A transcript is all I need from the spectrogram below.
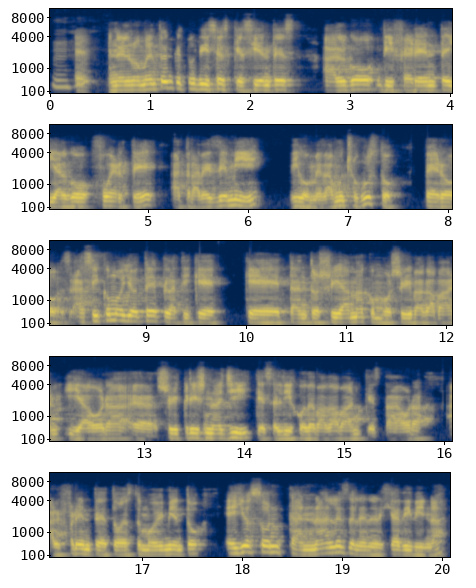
Uh -huh. En el momento en que tú dices que sientes algo diferente y algo fuerte a través de mí, digo, me da mucho gusto, pero así como yo te platiqué que tanto Sri Ama como Sri Bhagavan y ahora eh, Sri Krishna Ji, que es el hijo de Bhagavan, que está ahora al frente de todo este movimiento, ellos son canales de la energía divina.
